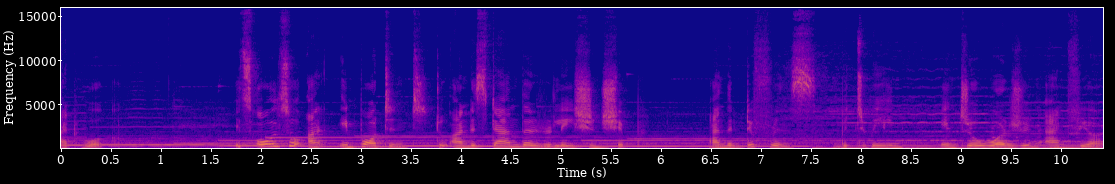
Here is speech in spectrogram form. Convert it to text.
at work. It's also important to understand the relationship and the difference between introversion and fear.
